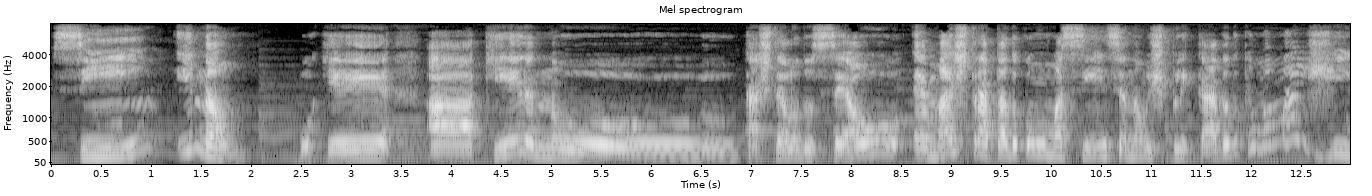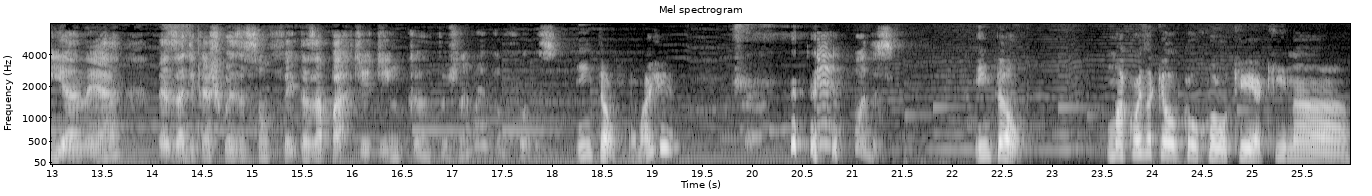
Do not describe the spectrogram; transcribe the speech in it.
Sim e não. Porque aqui no Castelo do Céu é mais tratado como uma ciência não explicada do que uma magia, né? Apesar de que as coisas são feitas a partir de encantos, né? Mas então foda-se. Então, é magia. É, foda-se. Então, uma coisa que eu, que eu coloquei aqui na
